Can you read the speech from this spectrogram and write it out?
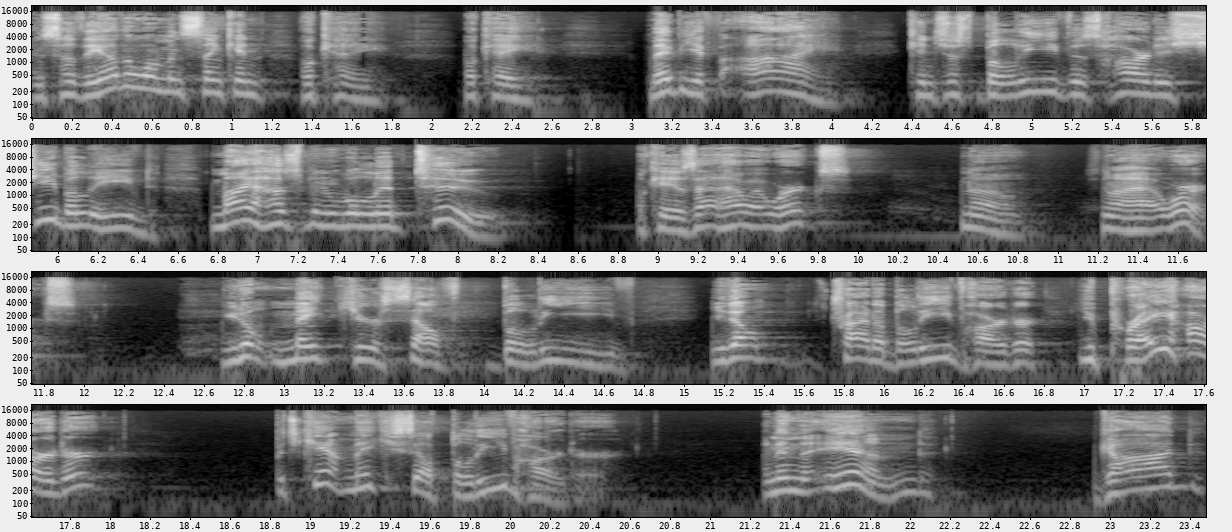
And so the other woman's thinking, okay, okay, maybe if I can just believe as hard as she believed, my husband will live too. Okay, is that how it works? No, it's not how it works. You don't make yourself believe. You don't try to believe harder. You pray harder, but you can't make yourself believe harder. And in the end, God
